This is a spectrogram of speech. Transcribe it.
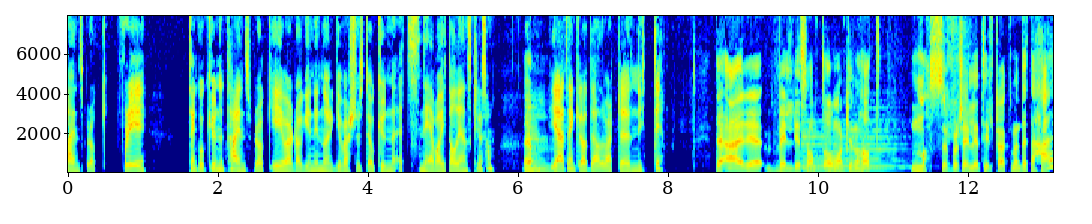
tegnspråk? Fordi tenk å kunne tegnspråk i hverdagen i Norge versus det å kunne et snev av italiensk, liksom. Ja. Jeg tenker at det hadde vært uh, nyttig. Det er uh, veldig sant, og man kunne hatt masse forskjellige tiltak, men dette her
